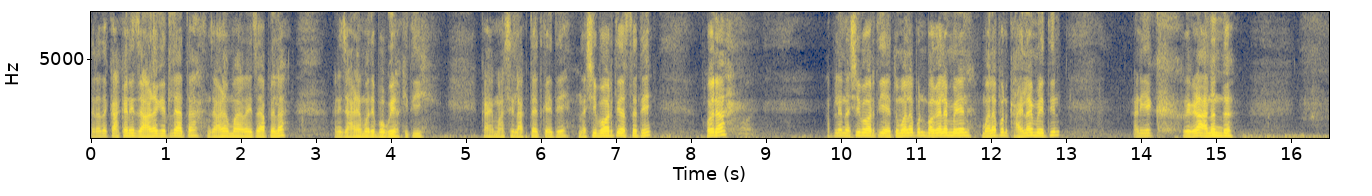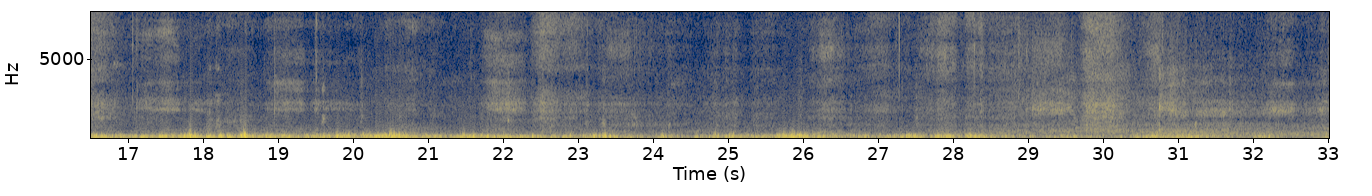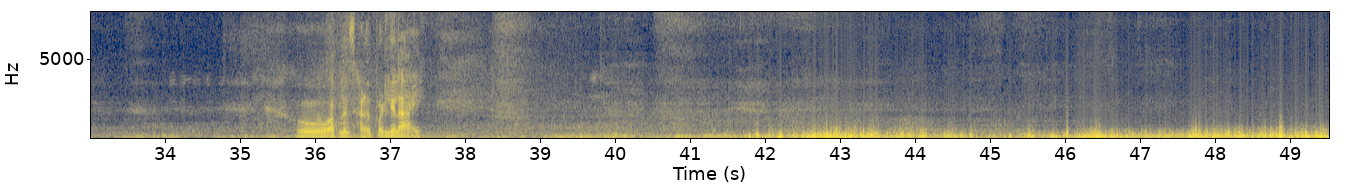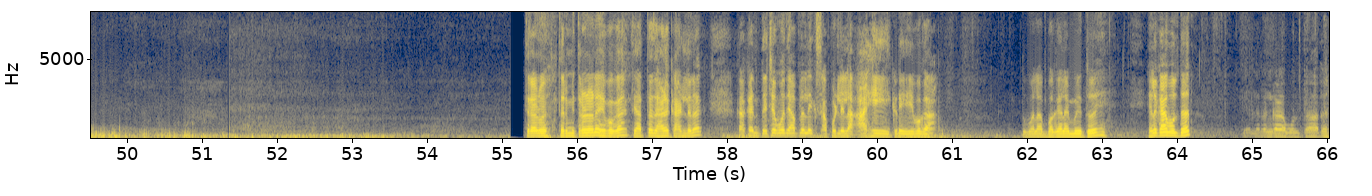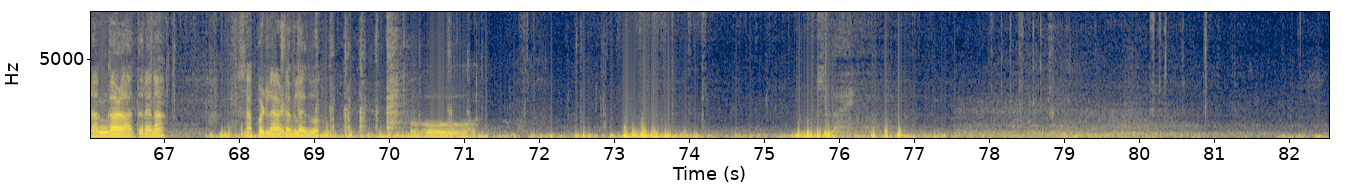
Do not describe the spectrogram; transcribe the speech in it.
तर आता काकाने जाळं घेतलं आता. जाळं मारायचं आपल्याला. आणि जाळ्यामध्ये बघूया किती काय मासे लागत आहेत काय ते? नशिबावरती असतं ते. हो ना? आपल्या नशिबावरती आहे. तुम्हाला पण बघायला मिळेल मला पण खायला मिळतील. आणि एक वेगळा आनंद हो आपलं झाडं पडलेलं आहे. मित्रांनो तर मित्रांनो ना हे बघा ते आत्ता झाडं काढलं ना काकाने त्याच्यामध्ये आपल्याला एक सापडलेला आहे. इकडे हे बघा. तुम्हाला बघायला मिळतोय. ह्याला काय बोलतात? रंगाळा बोलतात. रंगाळा तर आहे ना सापडला अडकलाय तो. हो हो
